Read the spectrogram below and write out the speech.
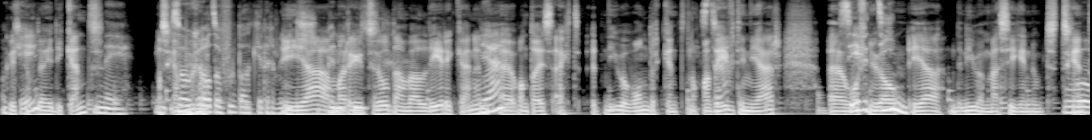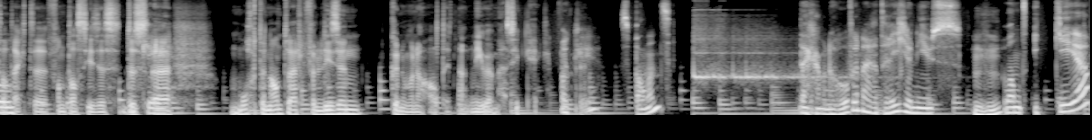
Ik weet niet of je die kent. Nee, zo'n grote voetbalkinder ben ik. Ja, ben maar ik je zult dan wel leren kennen, Ja? eh, want dat is echt het nieuwe wonderkind. Nog maar dat? 17 jaar. eh, wordt nu al 17? ja, de nieuwe Messi genoemd. Het schijnt Wow. dat echt eh, fantastisch is. Dus eh, mocht een Antwerp verliezen, kunnen we nog altijd naar het nieuwe Messi kijken. Oké, spannend. Dan gaan we nog over naar het regionieuws. Mhm. Want IKEA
